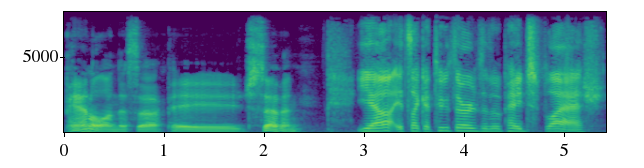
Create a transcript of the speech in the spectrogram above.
panel on this uh, page seven. yeah, it's like a two thirds of a page splash,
